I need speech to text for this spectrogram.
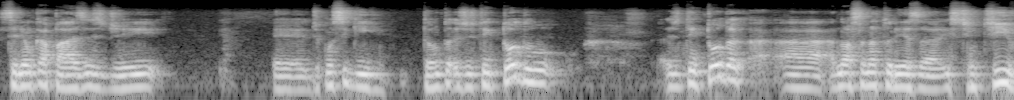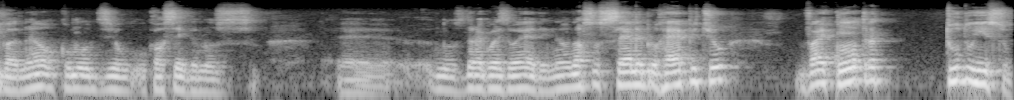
seriam capazes de, é, de conseguir. Então a gente tem todo a gente tem toda a, a nossa natureza instintiva, né? como dizia o Carl Sagan nos, é, nos Dragões do Éden. Né? O nosso cérebro réptil vai contra tudo isso,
